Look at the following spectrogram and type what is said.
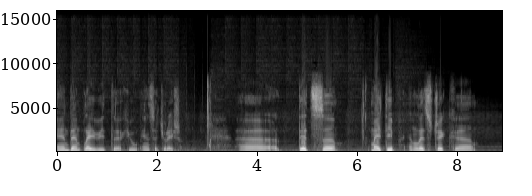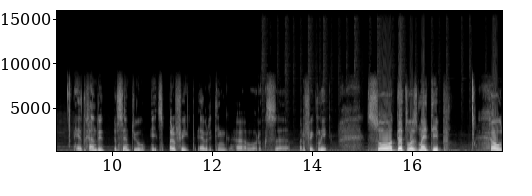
And then play with uh, hue and saturation. Uh, that's uh, my tip and let's check uh, at 100% you it's perfect. Everything uh, works uh, perfectly. So that was my tip. How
